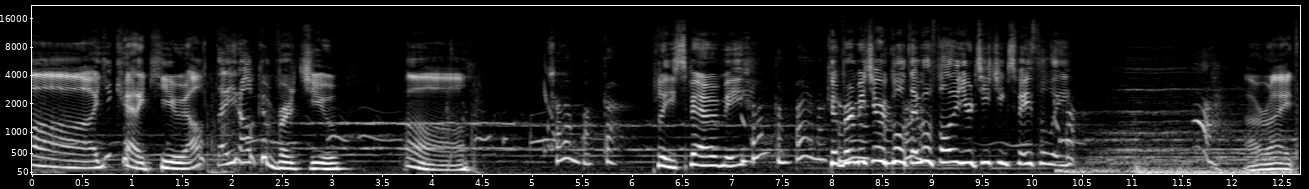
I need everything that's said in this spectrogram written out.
Aw, you kind of cute. I'll, you know, I'll convert you. Aw. Please spare me. Convert me to your cult. I will follow your teachings faithfully. All right.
